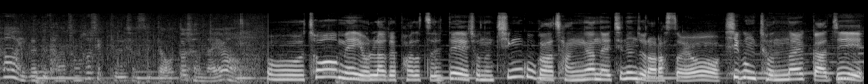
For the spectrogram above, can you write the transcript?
처음 이벤트 당첨 소식 들으셨을 때 어떠셨나요? 어, 처음에 연락을 받았을 때 저는 친구가 장난을 치는 줄 알았어요. 시공 전날까지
